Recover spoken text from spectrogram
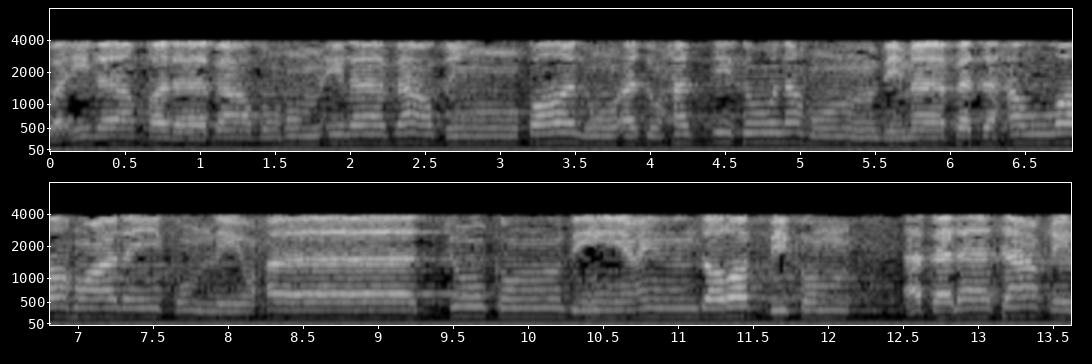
وإذا قلى بعضهم إلى بعض قالوا أتحدثونهم بما فتح الله عليكم ليحاجوكم به عند ربكم أفلا تعقلون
